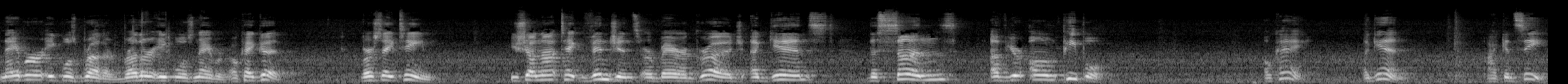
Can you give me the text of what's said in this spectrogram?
Neighbor equals brother. Brother equals neighbor. Okay, good. Verse 18. You shall not take vengeance or bear a grudge against the sons of your own people. Okay, again, I can see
